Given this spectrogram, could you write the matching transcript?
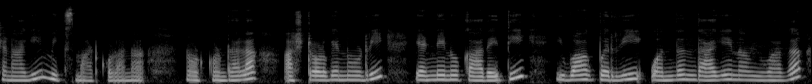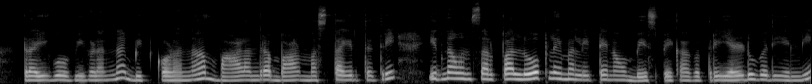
ಚೆನ್ನಾಗಿ ಮಿಕ್ಸ್ ಮಾಡ್ಕೊಳ್ಳೋಣ. ನೋಡ್ಕೊಂಡ್ರಲ್ಲ? ಅಷ್ಟರೊಳಗೆ ನೋಡ್ರಿ, ಎಣ್ಣೆನೂ ಕಾದೈತಿ. ಇವಾಗ ಬರ್ರಿ, ಒಂದೊಂದಾಗೆ ನಾವು ಇವಾಗ ಡ್ರೈ ಗೋಬಿಗಳನ್ನು ಬಿಟ್ಕೊಳ್ಳೋಣ ಭಾಳ ಅಂದ್ರೆ ಭಾಳ ಮಸ್ತಾಗಿರ್ತೈತೆ ರೀ ಇದನ್ನ ಒಂದು ಸ್ವಲ್ಪ ಲೋ ಫ್ಲೇಮಲ್ಲಿ ಇಟ್ಟೆ ನಾವು ಬೇಯಿಸ್ಬೇಕಾಗುತ್ತೆ ರೀ ಎರಡು ಬದಿಯಲ್ಲಿ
